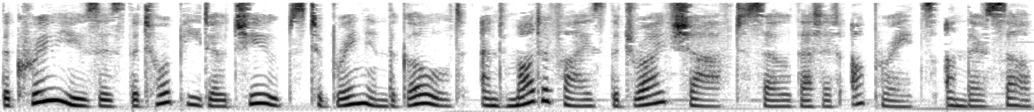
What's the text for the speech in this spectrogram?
The crew uses the torpedo tubes to bring in the gold and modifies the drive shaft so that it operates on their sub.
